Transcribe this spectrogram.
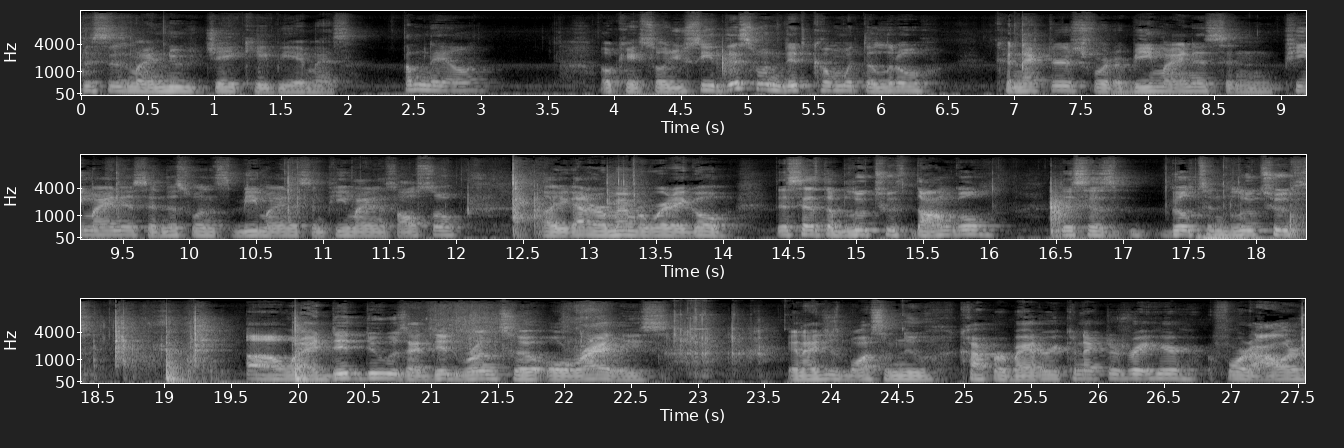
This is my new JK BMS. Thumbnail. Okay, so you see this one did come with the little connectors for the B minus and P minus, and this one's B minus and P minus also. Uh, you gotta remember where they go. This has the Bluetooth dongle. This is built-in Bluetooth. Uh, what I did do is I did run to O'Reilly's and I just bought some new copper battery connectors right here, $4.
